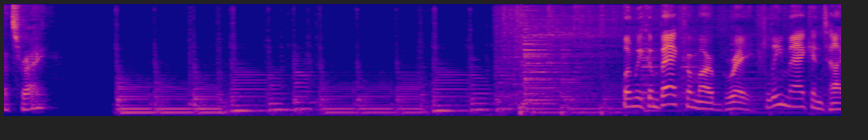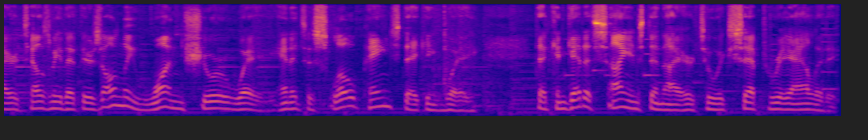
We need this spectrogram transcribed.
That's right. When we come back from our break, Lee McIntyre tells me that there's only one sure way, and it's a slow, painstaking way that can get a science denier to accept reality.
